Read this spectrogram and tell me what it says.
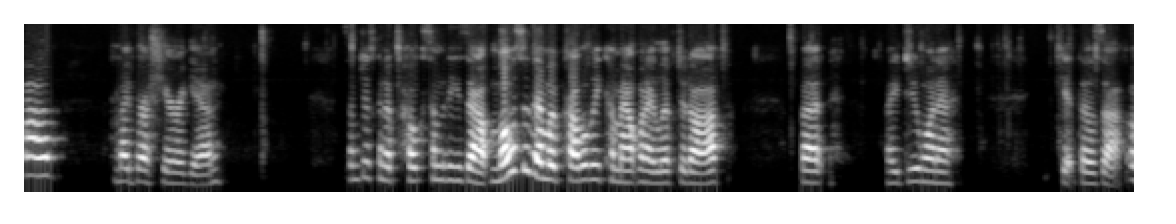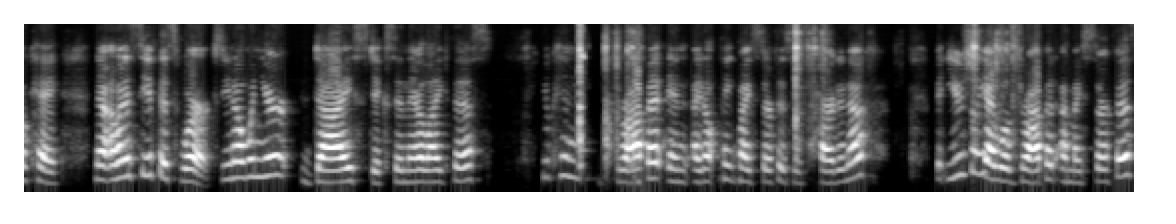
have my brush here again. So I'm just going to poke some of these out. Most of them would probably come out when I lift it off, but I do want to get those off. Okay, now I want to see if this works. You know, when your die sticks in there like this, you can drop it, and I don't think my surface is hard enough, but usually I will drop it on my surface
